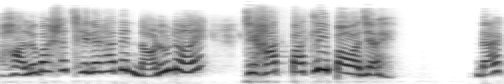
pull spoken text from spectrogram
ভালোবাসা ছেলের হাতে নাড়ু নয় যে হাত পাতলেই পাওয়া যায়। দেখ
